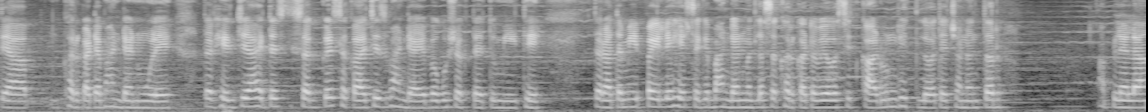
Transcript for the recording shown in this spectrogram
त्या खरकाट्या भांड्यांमुळे. तर हे जे आहे ते सगळे सकाळचेच भांडे आहे बघू शकताय तुम्ही इथे. तर आता मी पहिले हे सगळे भांड्यांमधलं असं खरकाटं व्यवस्थित काढून घेतलं. त्याच्यानंतर आपल्याला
